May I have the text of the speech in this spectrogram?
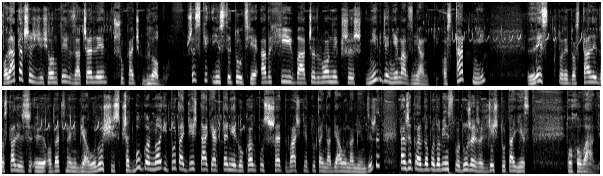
Po latach 60. zaczęli szukać grobu. Wszystkie instytucje, archiwa, Czerwony Krzyż, nigdzie nie ma wzmianki. Ostatni list, który dostali, dostali z y, obecnej Białorusi, z Przedbugo, no i tutaj gdzieś tak jak ten jego korpus szedł właśnie tutaj na biało na Międzyrzec, także prawdopodobieństwo duże, że gdzieś tutaj jest pochowany.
